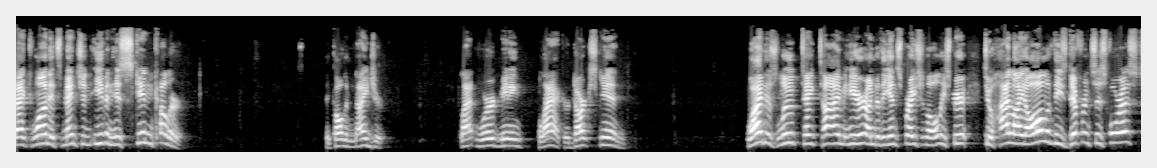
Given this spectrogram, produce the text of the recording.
In fact, one, it's mentioned even his skin color. They called him Niger, Latin word meaning black or dark skinned. Why does Luke take time here under the inspiration of the Holy Spirit to highlight all of these differences for us?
